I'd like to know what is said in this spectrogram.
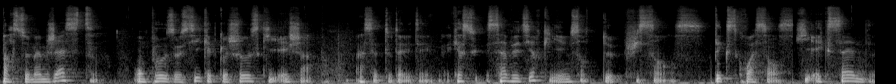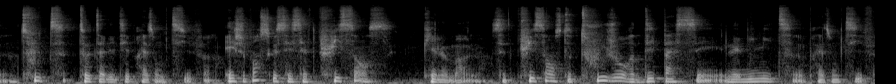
par ce même geste, on pose aussi quelque chose qui échappe à cette totalité. Ça veut dire qu'il y a une sorte de puissance, d'excroissance, qui excède toute totalité présomptive. Et je pense que c'est cette puissance qui est le mol. Cette puissance de toujours dépasser les limites présomptives,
